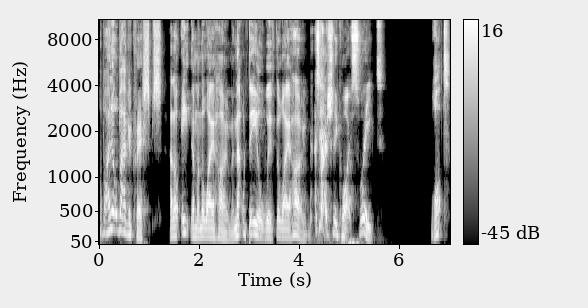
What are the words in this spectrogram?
I'll buy a little bag of crisps and I'll eat them on the way home, and that will deal with the way home. That's actually quite sweet. What?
